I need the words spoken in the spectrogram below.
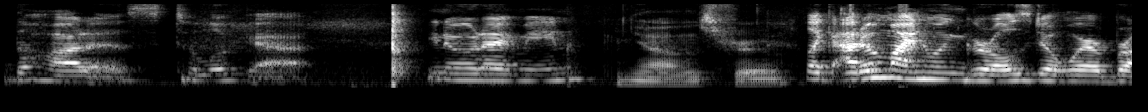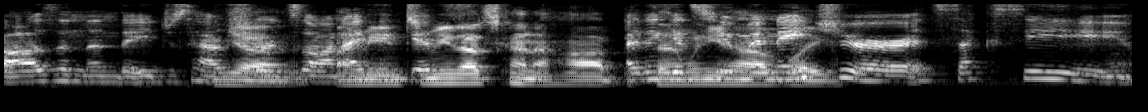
the hottest to look at. You know what I mean? Yeah, that's true. Like I don't mind when girls don't wear bras and then they just have yeah, shirts on. I, I, mean, think to me that's kind of hot. But I think then it's when you human have like nature. It's sexy.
